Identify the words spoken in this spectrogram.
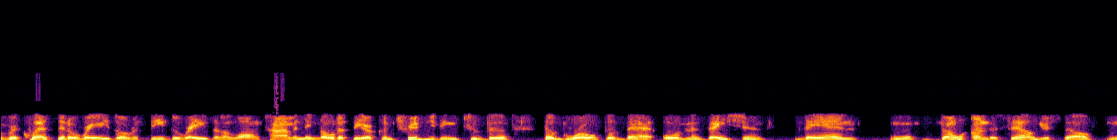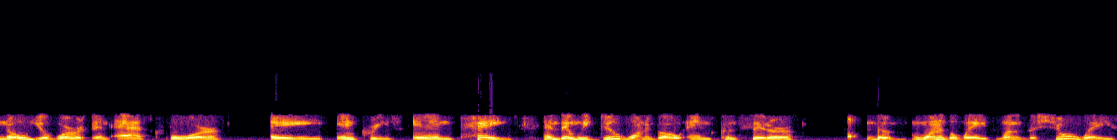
requested a raise or received a raise in a long time and they know that they are contributing to the the growth of that organization, then don't undersell yourself. Know your worth and ask for a increase in pay. And then we do want to go and consider the one of the ways, one of the sure ways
